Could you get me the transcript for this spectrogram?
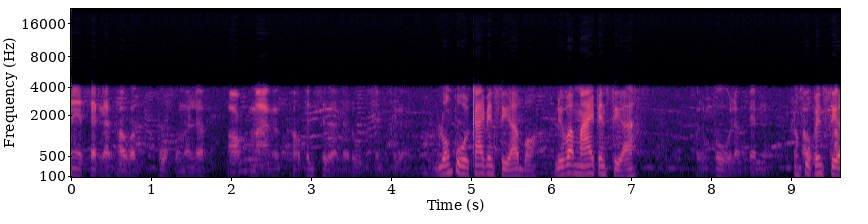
เนี่ยเสร็จกับเขาก็ปลูกออกมาแล้วออกมากับเขาเป็นเสือแล้วรูปเป็นเสือหลวงปู่กลายเป็นเสือบ่หรือว่าไม้เป็นเสือ หลวงปู่แล้วเป็นหลวงปู่เป็นเสือ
